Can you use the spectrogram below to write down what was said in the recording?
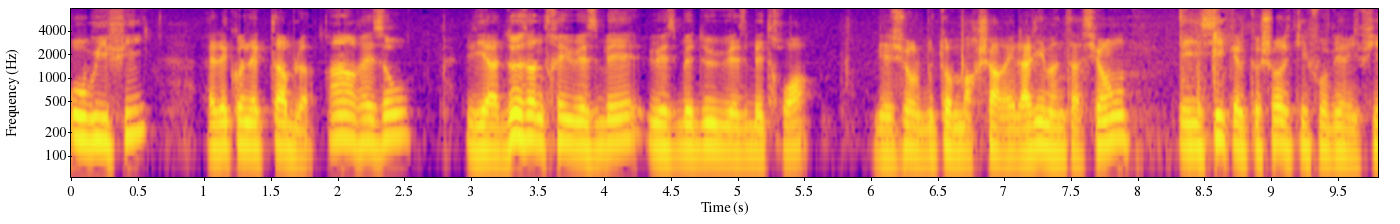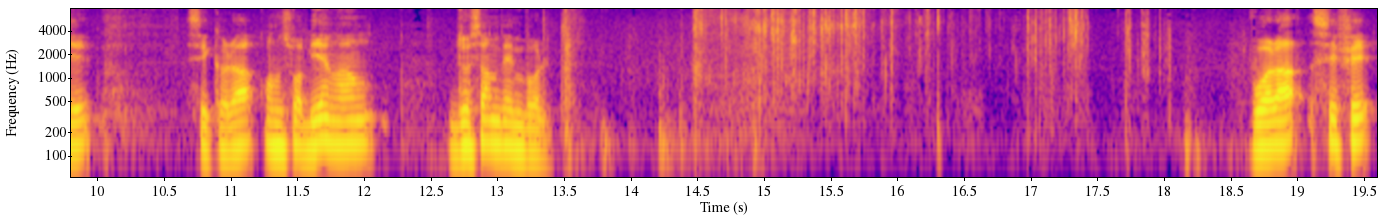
au Wi-Fi, elle est connectable à un réseau. Il y a deux entrées USB, USB 2, USB 3. Bien sûr, le bouton marche arrêt, l'alimentation. Et ici, quelque chose qu'il faut vérifier, c'est que là, on soit bien en 220 volts. Voilà, c'est fait.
